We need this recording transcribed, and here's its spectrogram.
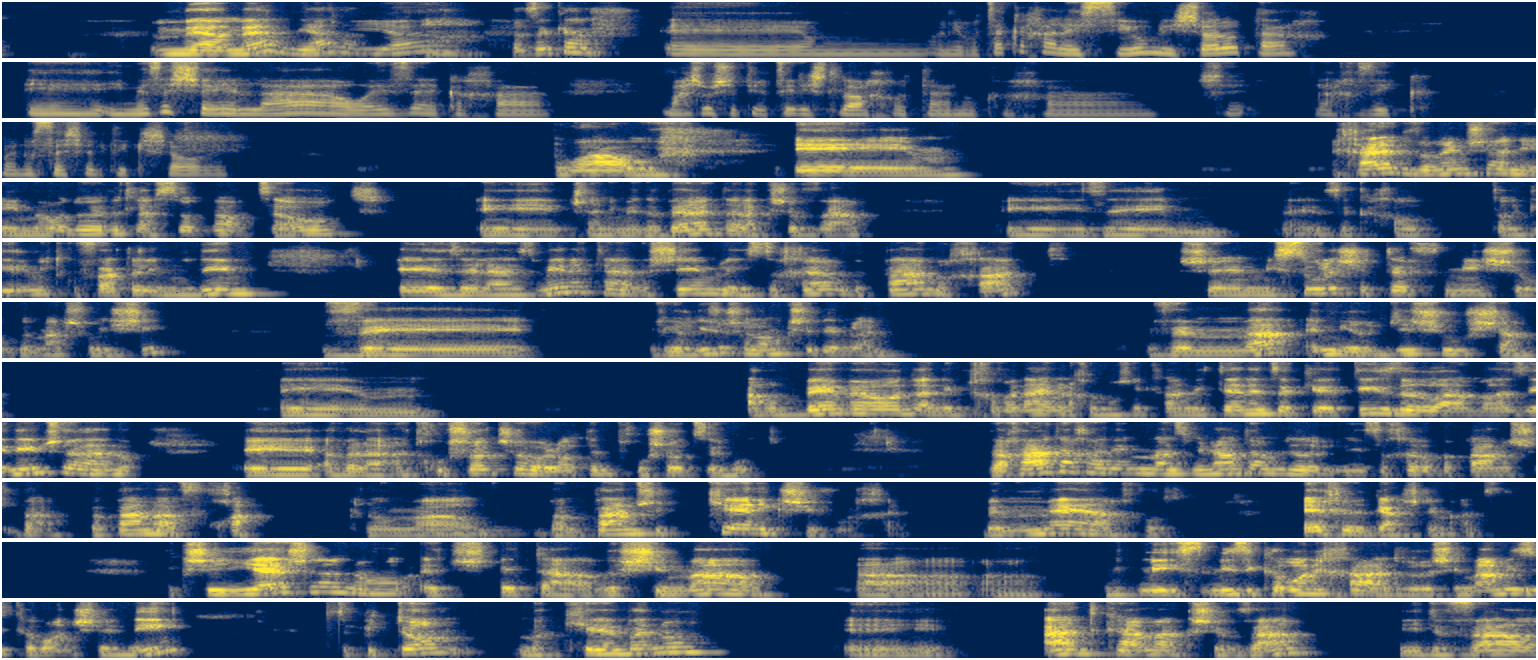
מהמם, יאללה. איזה כיף. אמ, אני רוצה ככה לסיום לשאול אותך, אה, עם איזה שאלה או איזה ככה משהו שתרצי לשלוח אותנו ככה, להחזיק בנושא של תקשורת. וואו. אחד הדברים שאני מאוד אוהבת לעשות בהרצאות, אה, כשאני מדברת על הקשבה, אה, זה, זה ככה עוד תרגיל מתקופת הלימודים, אה, זה להזמין את האנשים להיזכר בפעם אחת שהם ניסו לשתף מישהו במשהו אישי ו... והרגישו שלא מקשיבים להם. ומה הם הרגישו שם. הרבה מאוד, אני בכוונה, אם אנחנו מה שנקרא, ניתן את זה כטיזר למאזינים שלנו, אה, אבל התחושות שעולות הן תחושות זהות. ואחר כך אני מזמינה אותם להיזכר בפעם, בפעם ההפוכה, כלומר, mm. בפעם שכן הקשיבו לכם, במאה אחוז, איך הרגשתם אז. וכשיש לנו את, את הרשימה מזיכרון אחד ורשימה מזיכרון שני, זה פתאום מכה בנו אה, עד כמה הקשבה היא דבר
